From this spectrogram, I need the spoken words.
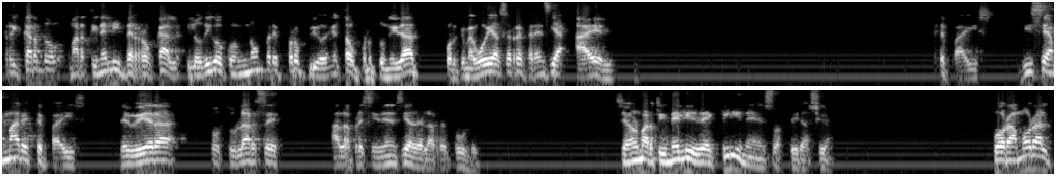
Ricardo Martinelli Berrocal, y lo digo con nombre propio en esta oportunidad, porque me voy a hacer referencia a él, este país, dice amar este país, debiera postularse a la presidencia de la República. Señor Martinelli, decline en su aspiración. Por amor al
